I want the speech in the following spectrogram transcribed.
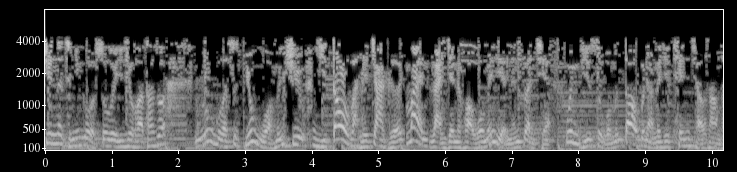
军呢曾经跟我说过一句话，他说，如果是由我们去以盗版的价格卖软件的话，我们也能赚钱。问题是我们到不了那些天桥上头，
